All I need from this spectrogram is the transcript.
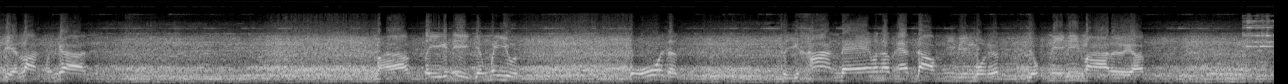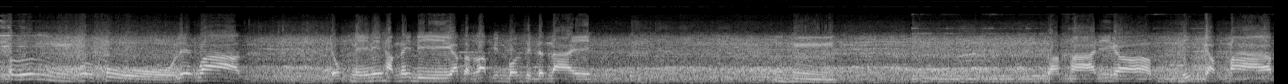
เสียหลักเหมือนกัน มาครับตีกันอีกยังไม่หยุด โอ้ยแต่สีข้างแดงนะครับ แอดดำนี่บินบนก็ยกนี้นี่มาเลยครับอึ้งโอ้โหเรียกว่ายกนี้นี่ทำได้ดีครับสำหรับบินบนสินดนัยอื้อหือ ราคานี่ก็พลิกกลับมาครับ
